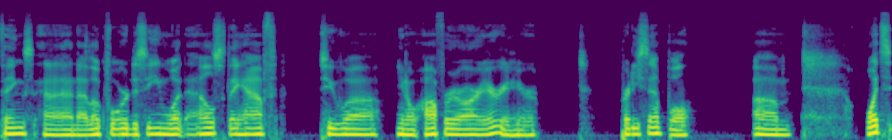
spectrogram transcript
things, and I look forward to seeing what else they have to, uh, you know, offer our area here. Pretty simple. Um, what's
